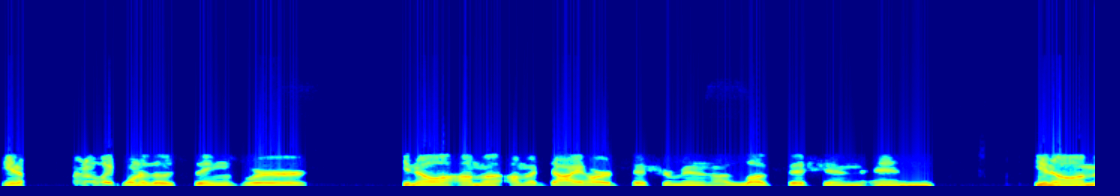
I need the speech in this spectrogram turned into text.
you know, kind of like one of those things where, you know, I'm a I'm a diehard fisherman and I love fishing, and you know, I'm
